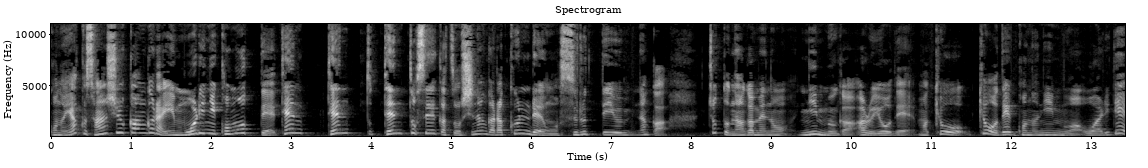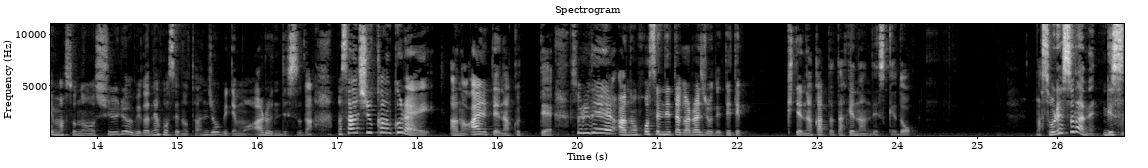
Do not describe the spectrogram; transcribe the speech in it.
この約3週間ぐらい森にこもってテン、テント、テント生活をしながら訓練をするっていう、なんか、ちょっと長めの任務があるようで、まあ今日、今日でこの任務は終わりで、まあその終了日がね、ホセの誕生日でもあるんですが、まあ3週間くらい、あの、会えてなくって、それで、あの、ホセネタがラジオで出て来てなかっただけなんですけど、まあ、それすらね、リス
